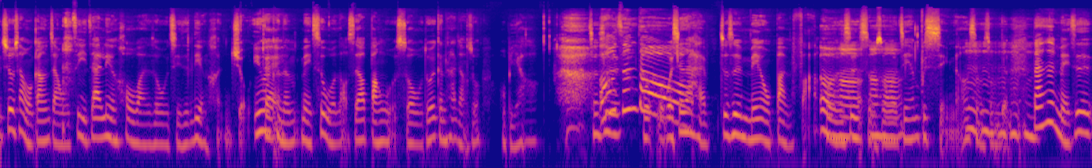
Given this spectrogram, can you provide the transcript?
就像我刚刚讲，我自己在练后弯的时候，我其实练很久，因为可能每次我老师要帮我的时候，我都会跟他讲说，我不要，就是真的，我现在还就是没有办法，或者是什么什么今天不行，然后什么什么的。但是每次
